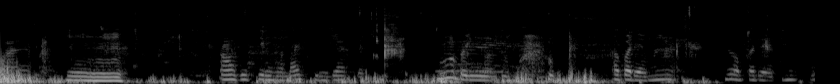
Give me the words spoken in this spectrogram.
ว่าแล้วอืมเอาที่กินกับไม่กินแยกกันมั่วไปเงินเอาประเด็กมาหั่นแล้วเอาประเด็กมาคลุก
